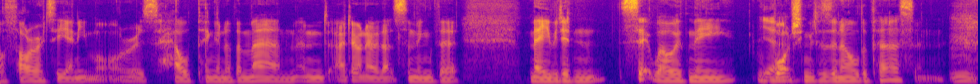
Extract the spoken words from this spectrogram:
authority anymore as helping another man. And I don't know, that's something that maybe didn't sit well with me yeah. watching it as an older person. Mm.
